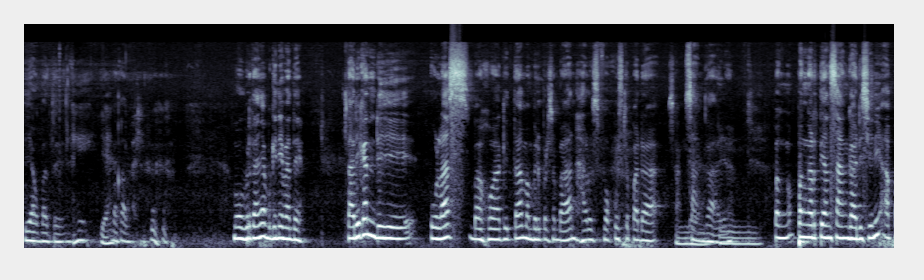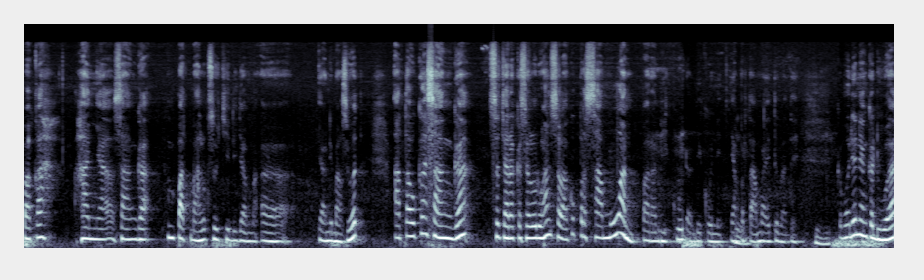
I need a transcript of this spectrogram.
siang Bante ya. apa kabar mau bertanya begini Bante tadi kan di ulas bahwa kita memberi persembahan harus fokus kepada sangga, sangga ya. Hmm. Peng, pengertian sangga di sini apakah hanya sangga empat makhluk suci di jama, uh, yang dimaksud ataukah sangga secara keseluruhan selaku persamuan para biku dan bikuni. Yang hmm. pertama itu Bante. Hmm. Kemudian yang kedua,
